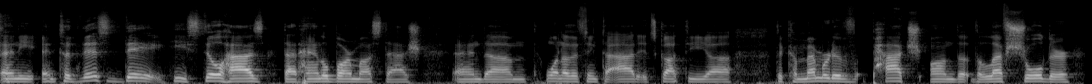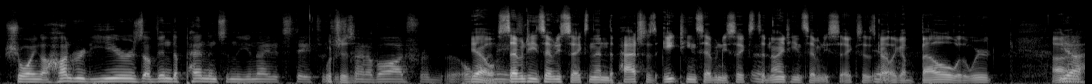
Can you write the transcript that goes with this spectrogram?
and he and to this day he still has that handlebar mustache. And um, one other thing to add, it's got the uh, the commemorative patch on the, the left shoulder showing hundred years of independence in the United States, which, Which is, is- kind of odd for the Oakland Yeah, well, 1776, and then the patch says 1876 to 1976. and It's Yeah. got like a bell with a weird. Don't Yeah.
